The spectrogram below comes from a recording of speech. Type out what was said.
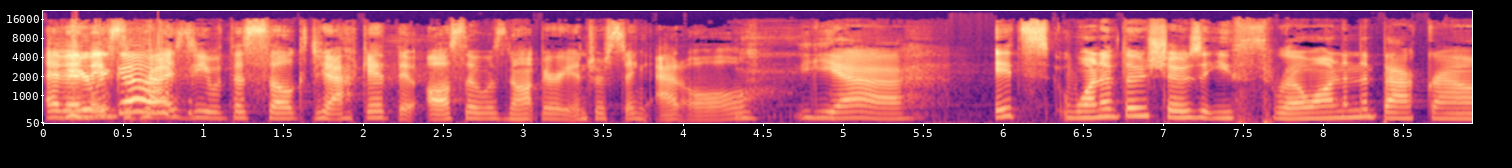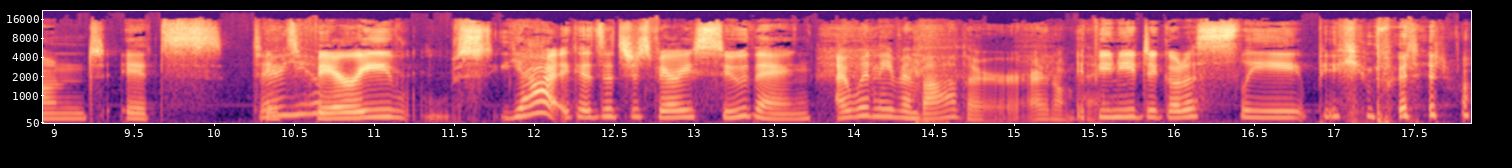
And then they we go." surprised you with the silk jacket that also was not very interesting at all. Yeah. It's one of those shows that you throw on in the background. It's Do it's you? very yeah, because it's just very soothing. I wouldn't even bother. I don't. If think. you need to go to sleep, you can put it on.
